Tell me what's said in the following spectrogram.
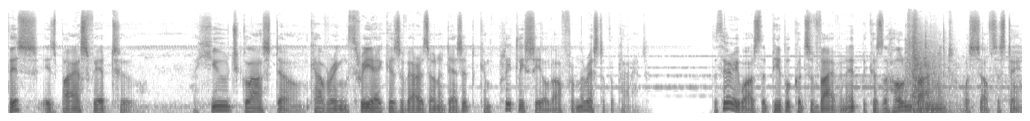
This is Biosphere 2, a huge glass dome covering three acres of Arizona desert completely sealed off from the rest of the planet. The theory was that people could survive in it because the whole environment was self-sustaining.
